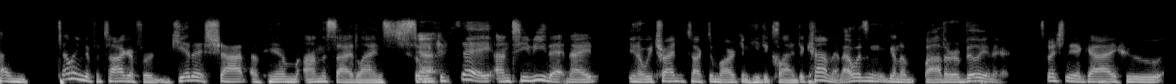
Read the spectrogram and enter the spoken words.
I'm telling the photographer, get a shot of him on the sidelines so yeah. we could say on TV that night, you know, we tried to talk to Mark and he declined to comment. I wasn't going to bother a billionaire, especially a guy who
